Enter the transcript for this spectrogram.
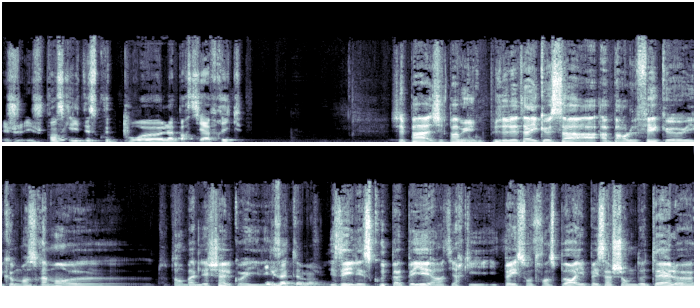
je, je pense qu'il était scout pour euh, la partie Afrique. J'ai pas, j'ai pas Oui. beaucoup plus de détails que ça, à, à part le fait qu'il commence vraiment euh, tout en bas de l'échelle, quoi. Il, Exactement. Je disais, il est scout pas payé, hein, c'est-à-dire qu'il il paye son transport, il paye sa chambre d'hôtel. euh,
